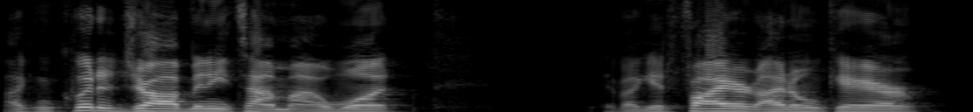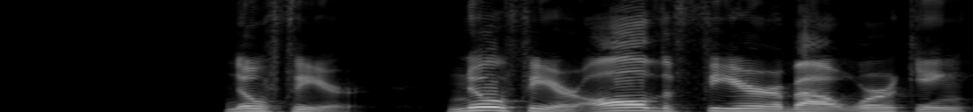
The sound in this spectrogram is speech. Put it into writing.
I can quit a job anytime I want. If I get fired, I don't care. No fear. No fear. All the fear about working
